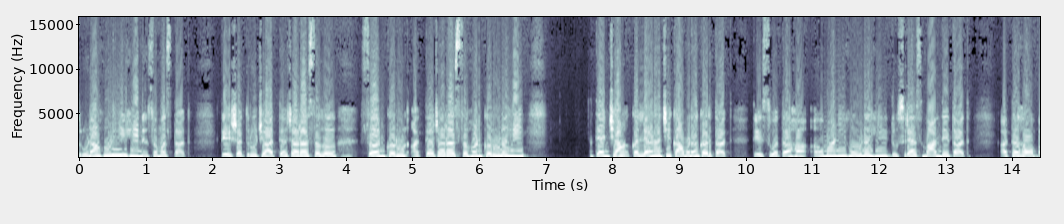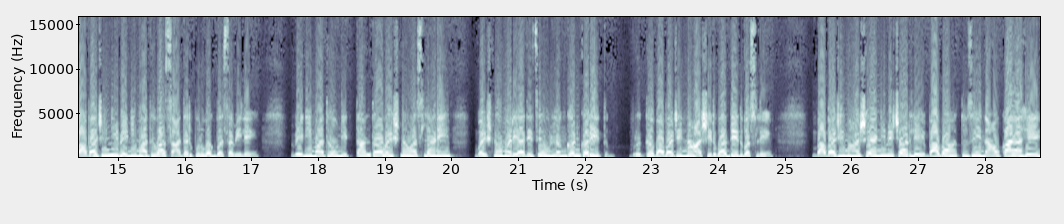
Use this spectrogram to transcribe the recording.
तृणाहूनही हीन समजतात. ते शत्रूच्या अत्याचारासह सहन करून अत्याचारात सहन करूनही त्यांच्या कल्याणाची कामना करतात. ते स्वतः अमानी होऊनही दुसऱ्यास मान देतात. अतः बाबाजींनी वेणी माधवास आदरपूर्वक बसविले. वेणी माधव नितांत वैष्णव असल्याने वैष्णव मर्यादेचे उल्लंघन करीत वृद्ध बाबाजींना आशीर्वाद देत बसले. बाबाजी महाशयांनी विचारले बाबा तुझे नाव काय आहे?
